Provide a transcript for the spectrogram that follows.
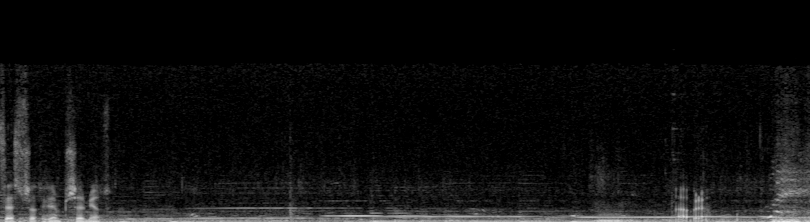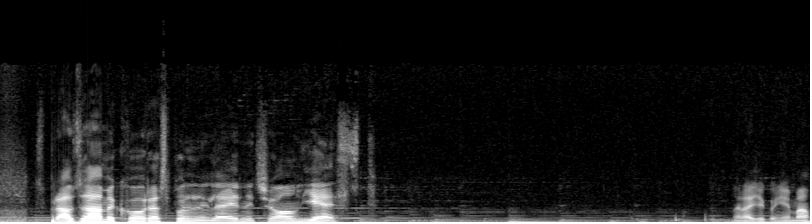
Chcę sprzedać ten przedmiot. Dobra. Sprawdzamy po raz kolejny, czy on jest. Na razie go nie ma.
